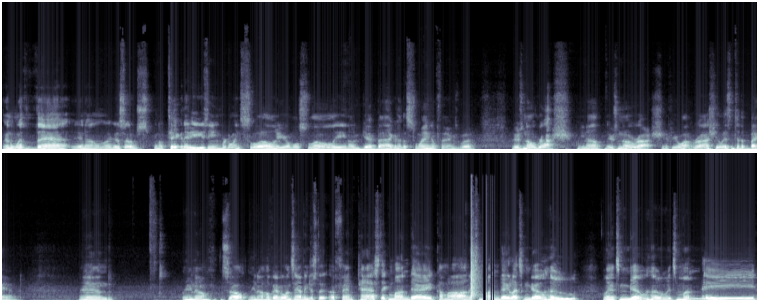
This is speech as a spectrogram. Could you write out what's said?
and with that, you know, like I said, I'm just, you know, taking it easy. We're going slow here. We'll slowly, you know, get back into the swing of things, but there's no rush, you know. There's no rush. If you want rush, you listen to the band. And you know, so you know, hope everyone's having just a, a fantastic Monday. Come on, it's Monday. Let's go ho. Let's go ho. It's Monday.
